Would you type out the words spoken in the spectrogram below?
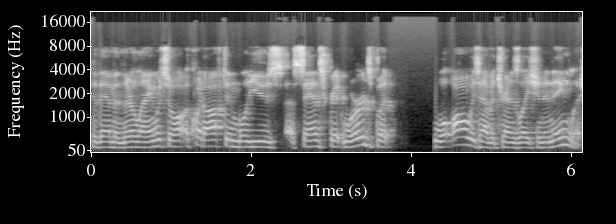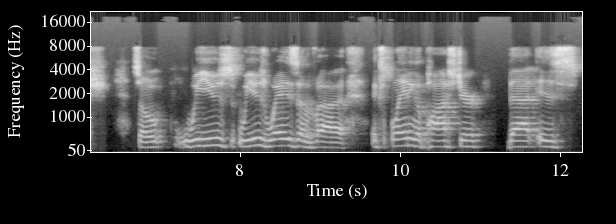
to them in their language. So quite often we'll use uh, Sanskrit words, but we'll always have a translation in English. So we use we use ways of uh, explaining a posture that is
